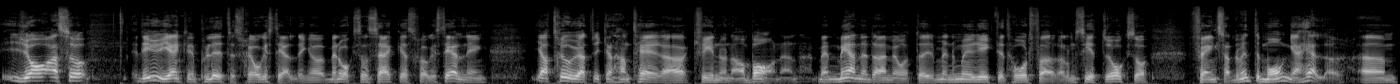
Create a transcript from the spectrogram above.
Ja, alltså det är ju egentligen en politisk frågeställning men också en säkerhetsfrågeställning jag tror ju att vi kan hantera kvinnorna och barnen. Men männen däremot, eh, men de är riktigt hårdföra. De sitter ju också fängslade. De är inte många heller. Um,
